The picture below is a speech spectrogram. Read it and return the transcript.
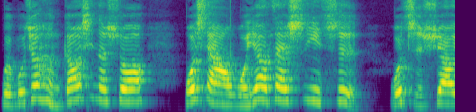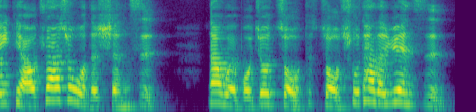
韦伯就很高兴的说：“我想我要再试一次，我只需要一条抓住我的绳子。”那韦伯就走走出他的院子，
